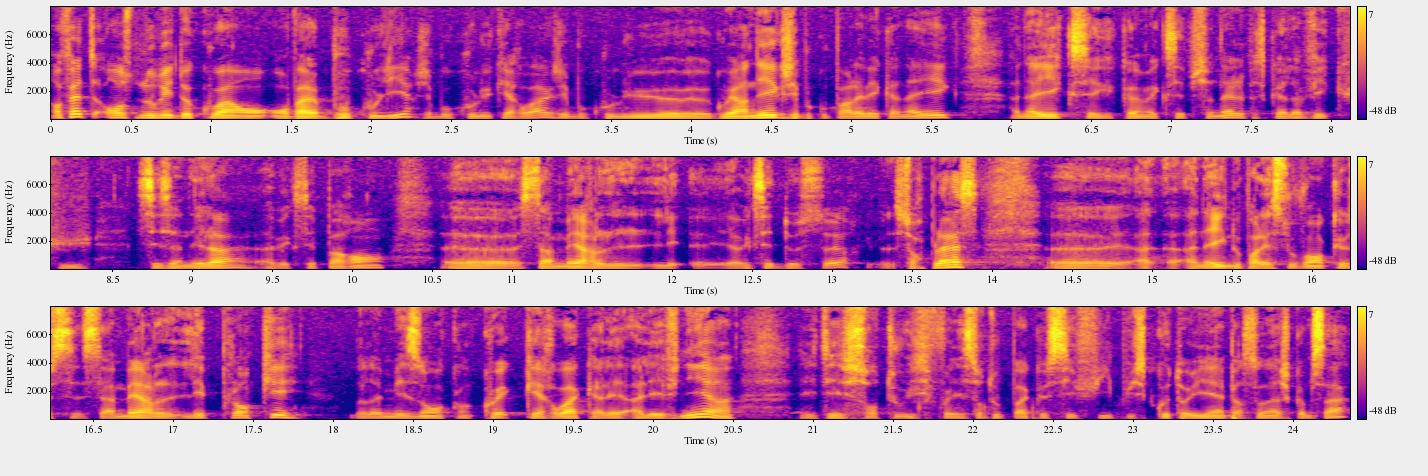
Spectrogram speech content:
En fait, on se nourrit de quoi on, va beaucoup lire. J'ai beaucoup lu Kerouac, j'ai beaucoup lu euh, Guernica, j'ai beaucoup parlé avec Anaïk. Anaïk, c'est quand même exceptionnel parce qu'elle a vécu ces années-là avec ses parents, euh, sa mère avec ses deux sœurs euh, sur place. Euh, Anaïk nous parlait souvent que sa mère les planquait dans la maison quand Kerouac allait, allait venir. Il ne fallait surtout pas que ses filles puissent côtoyer un personnage comme ça.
